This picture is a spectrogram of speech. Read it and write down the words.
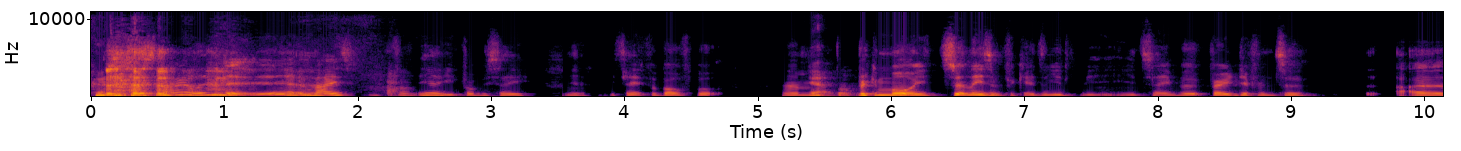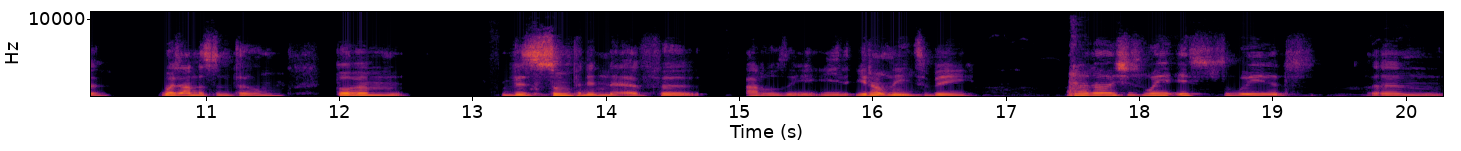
style, isn't it? Yeah, Yeah. that is, yeah, you'd probably say, yeah, you'd say it for both, but um, Yeah. Rick and Morty certainly isn't for kids, and you'd you'd say that very different to uh, Wes Anderson film, but um, there's something in there for adults that you, you, you don't need to be. I don't know. It's just weird. It's weird. Um,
